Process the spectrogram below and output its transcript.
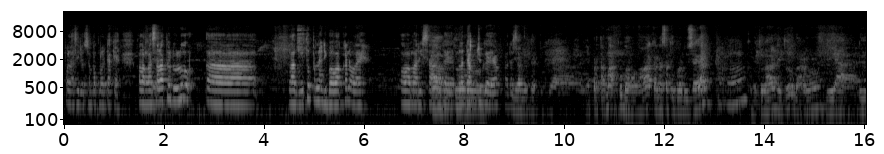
Polasido sempat meledak ya. Kalau nggak Ya. salah tuh dulu eh, lagu itu pernah dibawakan oleh Wawa Marisa Ah, juga ya, meledak juga ya pada Iya saat itu. meledak juga. Yang pertama aku bawa karena satu produser Heeh. kebetulan itu bareng di ah, di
